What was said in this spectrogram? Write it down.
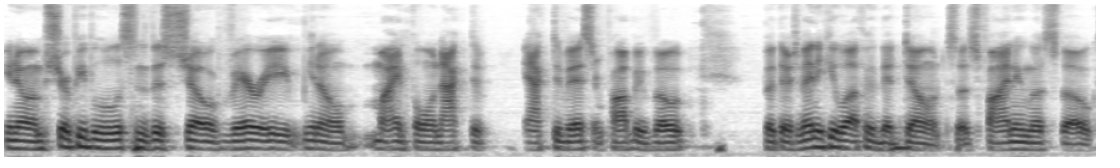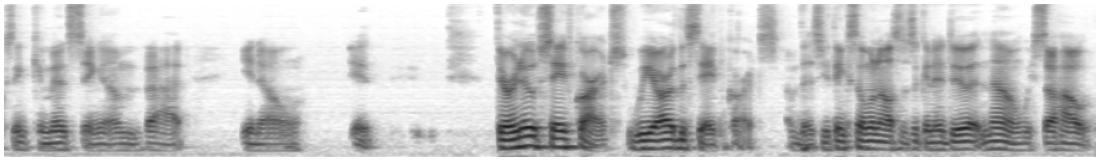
you know, I'm sure people who listen to this show are very, you know, mindful and active activists and probably vote, but there's many people out there that don't. So it's finding those folks and convincing them that, you know, it there are no safeguards. We are the safeguards of this. You think someone else is going to do it? No. We saw how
